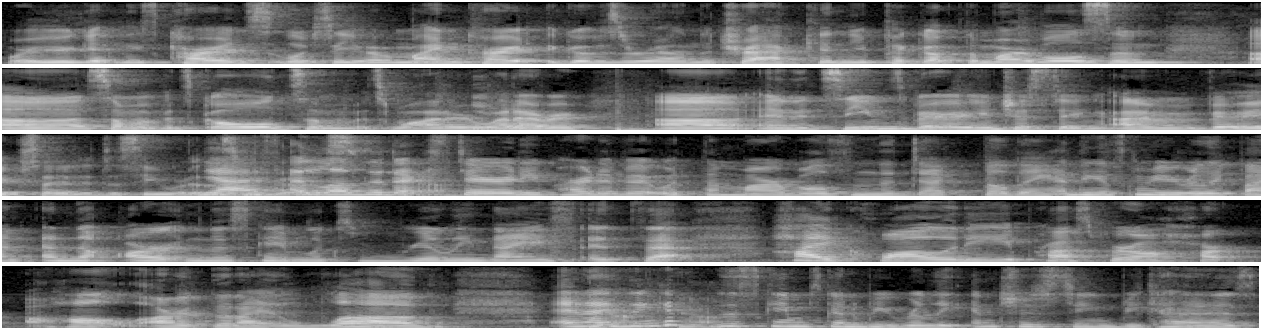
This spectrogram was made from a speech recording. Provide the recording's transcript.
where you're getting these cards. It looks like you have a mine cart. It goes around the track and you pick up the marbles and uh, some of it's gold, some of it's water, Yeah. whatever. Uh, and it seems very interesting. I'm very excited to see where this goes. Yes, I love the Yeah. dexterity part of it with the marbles and the deck building. I think it's gonna be really fun, and the art in this game looks really nice. It's that high quality Prospero Hall art that I love, and I think yeah. this game's gonna be really interesting because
